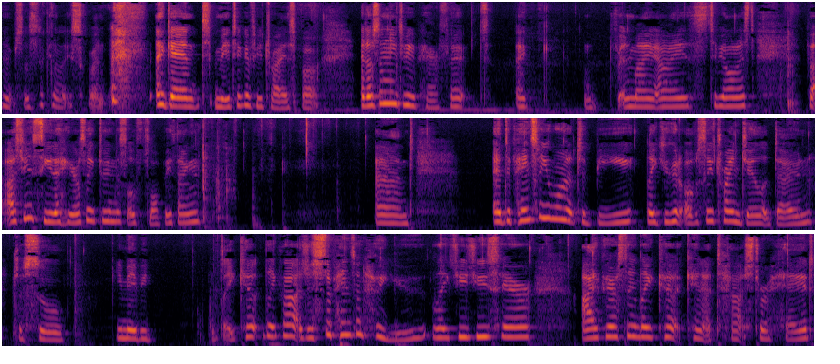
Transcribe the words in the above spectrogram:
oops, this is kind of like squint. Again, it may take a few tries, but it doesn't need to be perfect, like in my eyes, to be honest. But as you see, the hair is like doing this little floppy thing, and it depends how you want it to be. Like you could obviously try and gel it down, just so you maybe like it like that. It just depends on how you like Gigi's hair. I personally like it kind of attached to her head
